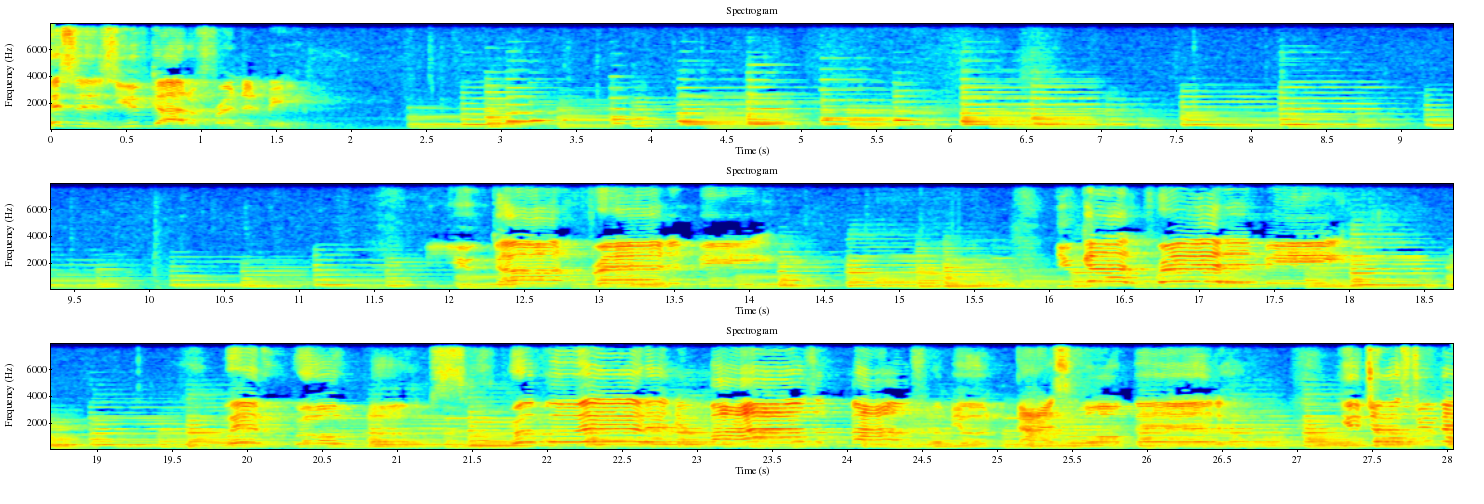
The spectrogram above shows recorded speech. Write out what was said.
This is You've Got a Friend in Me. You got a friend in me. You got a friend in me. When the road looks rough ahead and you're miles and miles from your nice warm bed, you just remember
